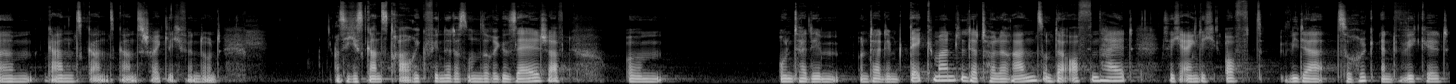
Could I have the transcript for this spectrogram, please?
ähm, ganz, ganz, ganz schrecklich finde. Und dass ich es ganz traurig finde, dass unsere Gesellschaft ähm, unter dem, unter dem Deckmantel der Toleranz und der Offenheit sich eigentlich oft wieder zurückentwickelt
